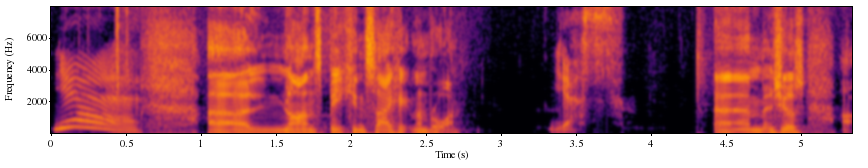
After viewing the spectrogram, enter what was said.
Yeah. uh, non speaking psychic number one. Yes. Um, and she goes, "I-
